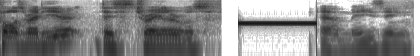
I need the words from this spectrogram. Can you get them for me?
Pause right here. This trailer was f- amazing.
